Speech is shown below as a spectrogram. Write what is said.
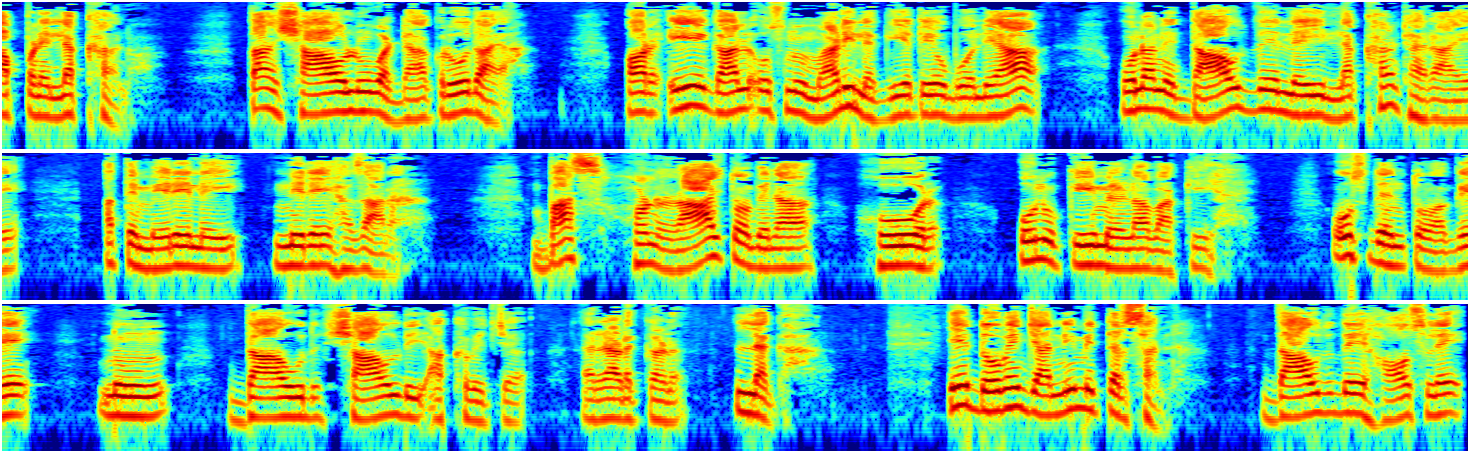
ਆਪਣੇ ਲੱਖਾਂ ਨੂੰ। ਤਾਂ ਸ਼ਾਉਲ ਨੂੰ ਵੱਡਾ ਕਰੋਧ ਆਇਆ ਔਰ ਇਹ ਗੱਲ ਉਸ ਨੂੰ ਮਾੜੀ ਲੱਗੀ ਅਤੇ ਉਹ ਬੋਲਿਆ, ਉਹਨਾਂ ਨੇ ਦਾਊਦ ਦੇ ਲਈ ਲੱਖਾਂ ਠਹਿਰਾਏ ਅਤੇ ਮੇਰੇ ਲਈ ਨਿਰੇ ਹਜ਼ਾਰਾਂ। ਬਸ ਹੁਣ ਰਾਜ ਤੋਂ ਬਿਨਾ ਹੋਰ ਉਹਨੂੰ ਕੀ ਮਿਲਣਾ ਬਾਕੀ ਹੈ? ਉਸ ਦਿਨ ਤੋਂ ਅੱਗੇ ਨੂੰ ਦਾਊਦ ਸ਼ਾਉਲ ਦੀ ਅੱਖ ਵਿੱਚ ਰੜਕਣ ਲੱਗਾ। ਇਹ ਦੋਵੇਂ ਜਾਨੀ ਮਿੱਤਰ ਸਨ। ਦਾਊਦ ਦੇ ਹੌਸਲੇ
